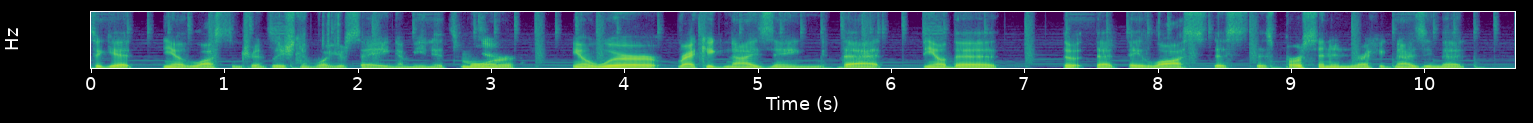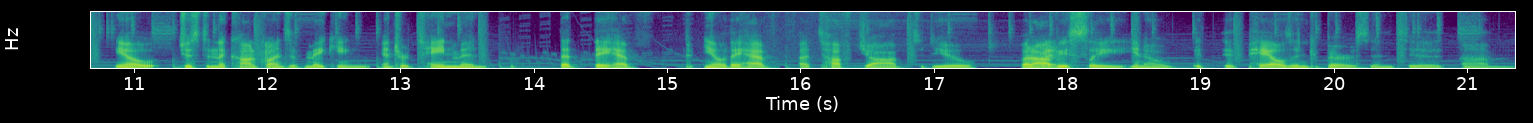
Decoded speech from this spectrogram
to get you know lost in translation of what you're saying. I mean, it's more yeah. you know we're recognizing that you know the, the that they lost this this person and recognizing that you know just in the confines of making entertainment that they have you know they have a tough job to do but right. obviously you know it, it, pales in comparison to um,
